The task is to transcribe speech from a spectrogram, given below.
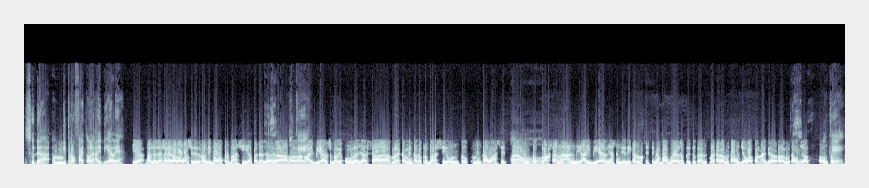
sudah eh, Mhm. di-provide oleh IBL ya. Iya, pada dasarnya kalau wasit itu kan di bawah perbasi ya. Pada dasarnya uh, Oke. IBL sebagai pengguna jasa, mereka minta ke perbasi untuk minta wasit. Nah, Oh. untuk pelaksanaan di IBL-nya sendiri kan sistemnya bubble seperti itu kan, mereka akan bertanggung jawab kan IBL akan bertanggung jawab untuk Oke.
